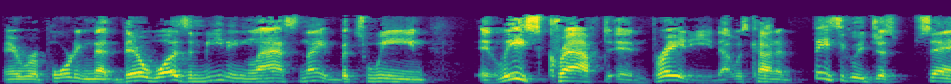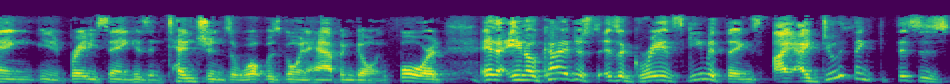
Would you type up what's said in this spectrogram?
and reporting that there was a meeting last night between at least Kraft and Brady that was kind of basically just saying, you know, Brady saying his intentions of what was going to happen going forward. And, you know, kind of just as a grand scheme of things, I, I do think that this is,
